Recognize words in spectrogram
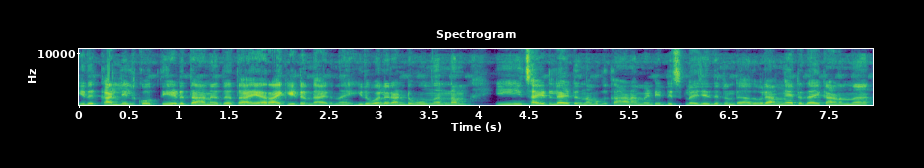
ഇത് കല്ലിൽ കൊത്തിയെടുത്താണ് ഇത് തയ്യാറാക്കിയിട്ടുണ്ടായിരുന്നത്. ഇതുപോലെ രണ്ട് മൂന്നെണ്ണം ഈ സൈഡിലായിട്ട് നമുക്ക് കാണാൻ വേണ്ടി ഡിസ്പ്ലേ ചെയ്തിട്ടുണ്ട്. അതുപോലെ അങ്ങേറ്റത്തായി കാണുന്ന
